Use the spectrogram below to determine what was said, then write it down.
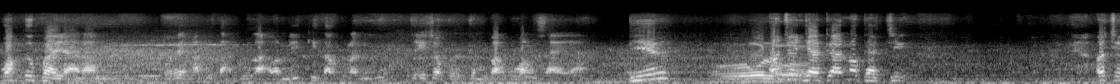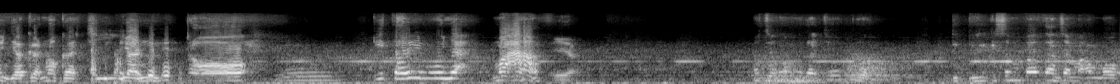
waktu bayaran dari aku tak pula on iki tak pula niku iso berkembang uang saya. Deal? oh Ojo jaga no gaji. Ojo jaga no gajian cok. Kita ini punya maaf. iya Ojo ngomong nggak cukup. Diberi kesempatan sama Allah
